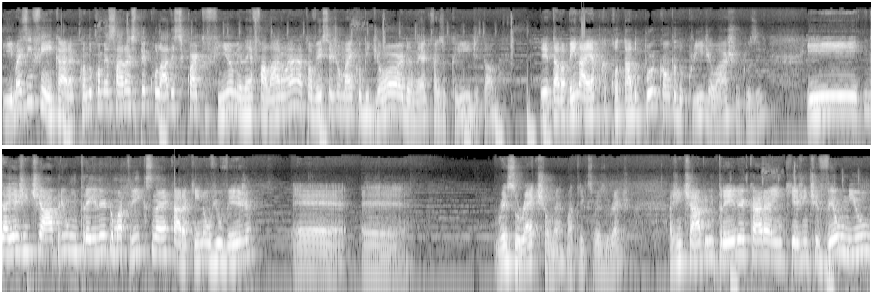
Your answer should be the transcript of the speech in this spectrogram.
E, mas enfim, cara, quando começaram a especular desse quarto filme, né, falaram, ah, talvez seja o Michael B. Jordan, né, que faz o Creed e tal. Ele tava bem na época cotado por conta do Creed, eu acho, inclusive. E, daí a gente abre um trailer do Matrix, né, cara, quem não viu, veja. É, é... Resurrection, né, Matrix Resurrection. A gente abre um trailer, cara, em que a gente vê o Neo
